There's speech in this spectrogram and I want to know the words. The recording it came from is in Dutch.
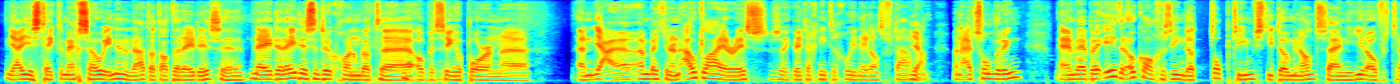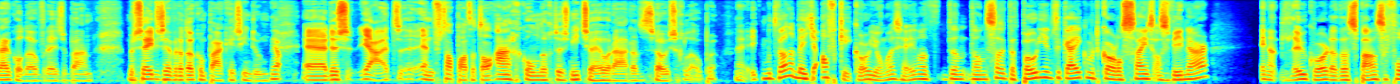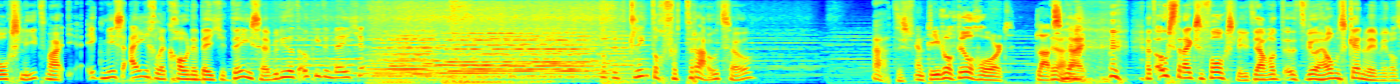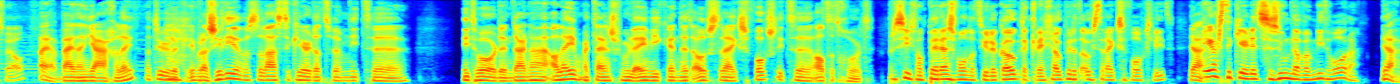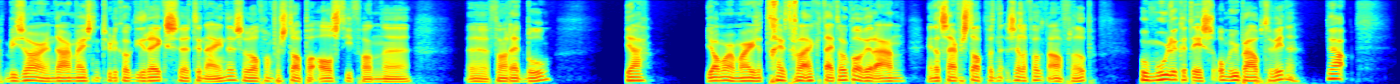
Ja, je steekt hem echt zo in, inderdaad, dat dat de reden is. Eh, nee, de reden is natuurlijk gewoon omdat eh, op de Singapore een, eh, een, ja, een beetje een outlier is. Dus ik weet echt niet de goede Nederlandse vertaling. Een uitzondering. En we hebben eerder ook al gezien dat topteams die dominant zijn hierover struikelden over deze baan. Mercedes hebben we dat ook een paar keer zien doen. Ja. Dus ja, het, en Verstappen had het al aangekondigd, dus niet zo heel raar dat het zo is gelopen. Nee, ik moet wel een beetje afkicken hoor, jongens. Hè? Want dan, dan zat ik dat podium te kijken met Carlos Sainz als winnaar. En dat, leuk hoor, dat, dat Spaanse volkslied. Maar ik mis eigenlijk gewoon een beetje deze. Hebben jullie dat ook niet een beetje? Want dit klinkt toch vertrouwd zo? Ja, het is Ik heb in ieder geval veel gehoord de laatste Ja. tijd. Het Oostenrijkse volkslied. Ja, want het Wilhelmus kennen we inmiddels wel. nou ja, bijna een jaar geleden natuurlijk. Oh. In Brazilië was de laatste keer dat we hem niet, eh, niet hoorden. En daarna alleen maar tijdens Formule 1 weekend het Oostenrijkse volkslied eh, altijd gehoord. Precies, want Perez won natuurlijk ook. Dan kreeg je ook weer dat Oostenrijkse volkslied. Ja. Eerste keer dit seizoen dat we hem niet horen. Ja, bizar. En daarmee is natuurlijk ook die reeks eh, ten einde. Zowel van Verstappen als die van, eh, van Red Bull. Ja, jammer. Maar het geeft tegelijkertijd ook wel weer aan. En dat zei Verstappen zelf ook na afloop. Hoe moeilijk het is om überhaupt te winnen.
